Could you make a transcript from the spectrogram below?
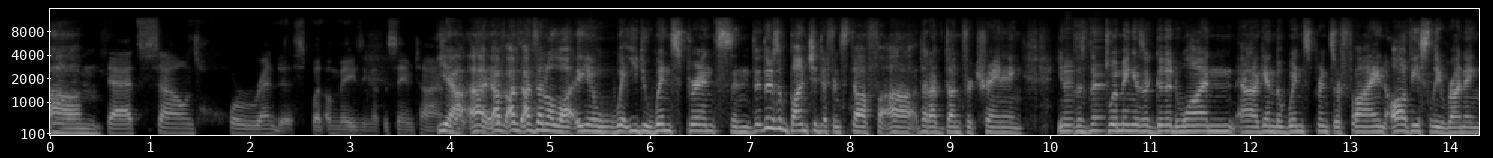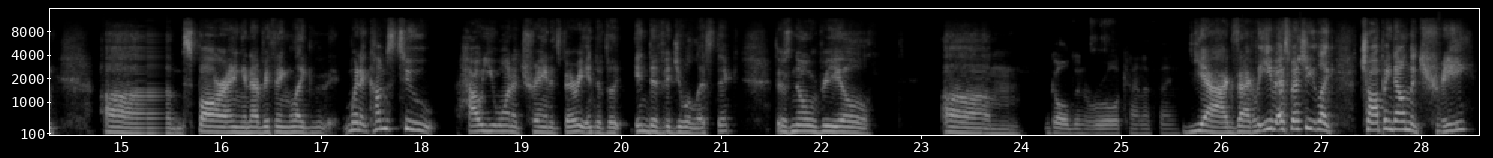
Um, that sounds horrendous but amazing at the same time yeah, uh, I've, I've, done a lot. You know, you do wind sprints, and there's a bunch of different stuff uh, that I've done for training. You know, the, the swimming is a good one. Uh, again, the wind sprints are fine. Obviously, running, um, sparring, and everything. Like when it comes to how you want to train, it's very indiv- individualistic. There's no real. Um, golden rule kind of thing yeah, exactly. Even especially like chopping down the tree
